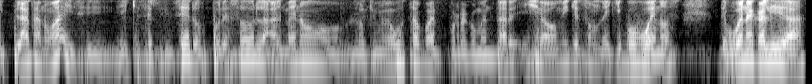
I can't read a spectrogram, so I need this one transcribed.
y plata no hay, sí, hay que ser sinceros. Por eso, al menos lo que me gusta por, recomendar Xiaomi, que son equipos buenos, de buena calidad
